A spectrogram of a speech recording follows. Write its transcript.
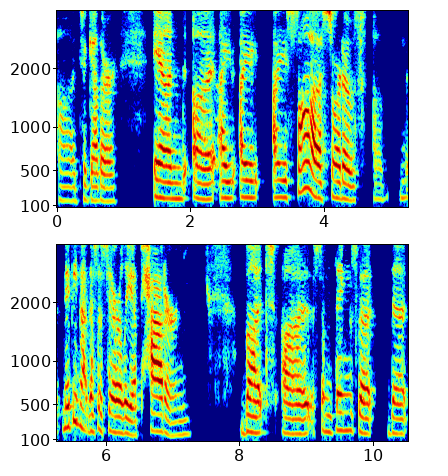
uh, together? And uh, I, I I saw a sort of uh, maybe not necessarily a pattern but uh, some things that that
